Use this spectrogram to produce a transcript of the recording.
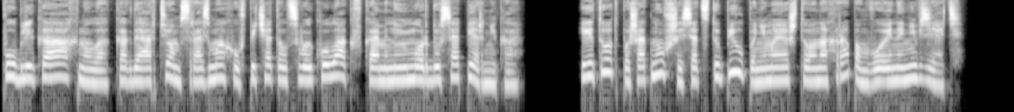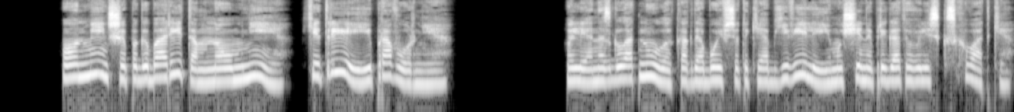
Публика ахнула, когда Артём с размаху впечатал свой кулак в каменную морду соперника. И тот, пошатнувшись, отступил, понимая, что он охрапом воина не взять. Он меньше по габаритам, но умнее, хитрее и проворнее. Лена сглотнула, когда бой все таки объявили, и мужчины приготовились к схватке.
